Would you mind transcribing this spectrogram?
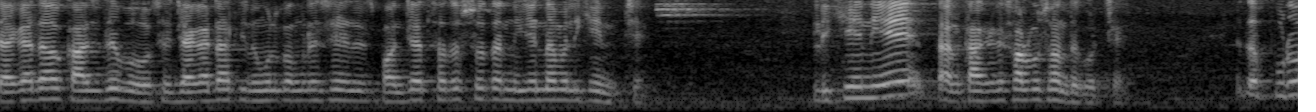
জায়গা দাও কাজ দেবো, সেই জায়গাটা তৃণমূল কংগ্রেসের পঞ্চায়েত সদস্য তার নিজের নামে লিখিয়ে নিচ্ছে। লিখিয়ে নিয়ে তার কাকাকে সর্বশান্ত করছে। এটা পুরো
